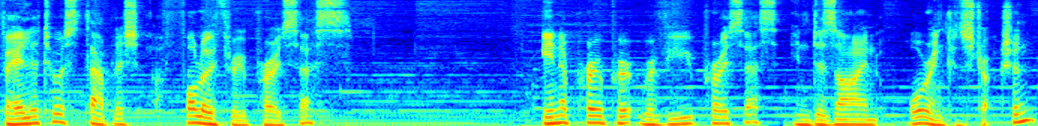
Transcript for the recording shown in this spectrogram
failure to establish a follow through process, inappropriate review process in design or in construction,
